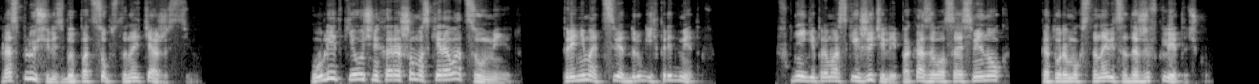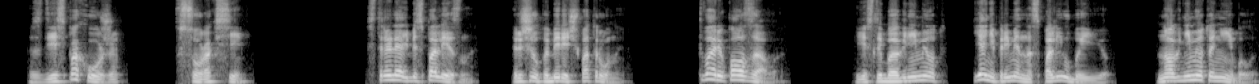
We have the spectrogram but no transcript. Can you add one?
Расплющились бы под собственной тяжестью. Улитки очень хорошо маскироваться умеют, принимать цвет других предметов. В книге про морских жителей показывался осьминог, который мог становиться даже в клеточку. Здесь похоже. В 47. Стрелять бесполезно. Решил поберечь патроны. Тварь уползала. Если бы огнемет, я непременно спалил бы ее. Но огнемета не было.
